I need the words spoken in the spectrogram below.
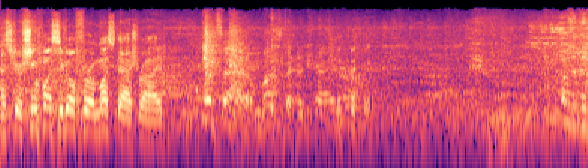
Ask her if she wants to go for a mustache ride. What's that? A mustache, ride? That was a good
